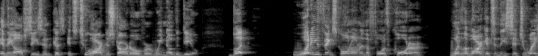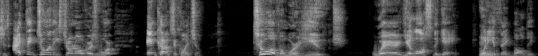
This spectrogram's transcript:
in the offseason because it's too hard to start over. We know the deal. But what do you think's going on in the fourth quarter when Lamar gets in these situations? I think two of these turnovers were inconsequential. Two of them were huge where you lost the game. What mm-hmm. do you mm-hmm. think, Baldy?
